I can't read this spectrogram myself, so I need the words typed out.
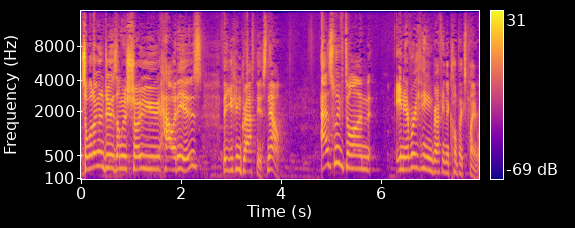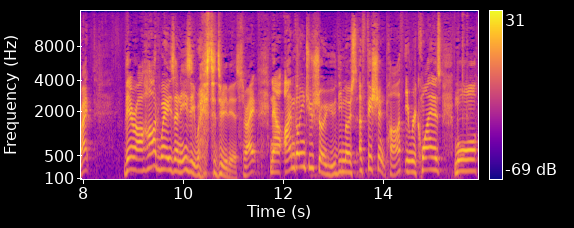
So what I'm going to do is I'm going to show you how it is that you can graph this. Now, as we've done in everything in graphing the complex plane, right? There are hard ways and easy ways to do this, right? Now, I'm going to show you the most efficient path. It requires more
